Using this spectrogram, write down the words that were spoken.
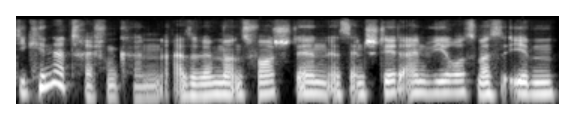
die Kinder treffen können. Also wenn wir uns vorstellen, es entsteht ein Virus, was eben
